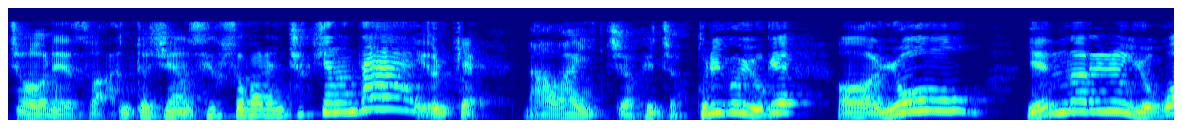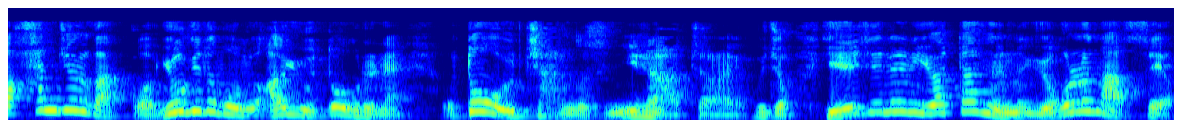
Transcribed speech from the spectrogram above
전에서 안토시아닌 색소 발현 촉진한다 이렇게 나와 있죠 그죠 그리고 요게 어 요 옛날에는 요거 한 줄 갖고 여기도 보면 아유 또 그러네. 또 옳지 않은 것은 일어났잖아요. 그죠? 예전에는 요 땅에는 요걸로 나왔어요.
